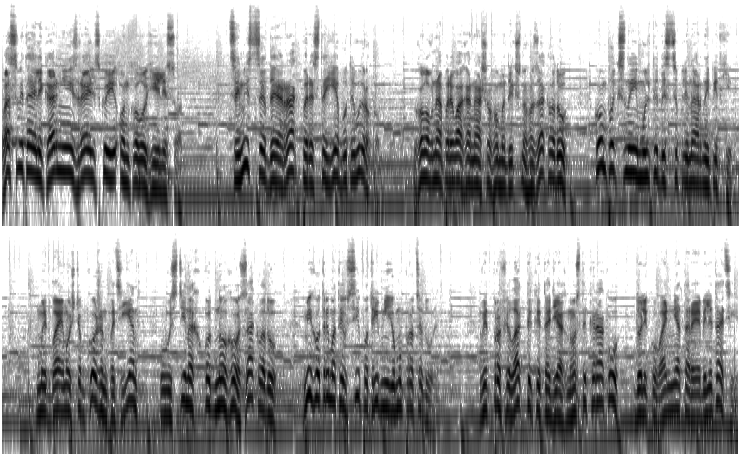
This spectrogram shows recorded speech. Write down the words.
Вас вітає лікарня ізраїльської онкології Лісот. Це місце, де рак перестає бути вироком. Головна перевага нашого медичного закладу комплексний мультидисциплінарний підхід. Ми дбаємо, щоб кожен пацієнт у стінах одного закладу міг отримати всі потрібні йому процедури від профілактики та діагностики раку до лікування та реабілітації.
